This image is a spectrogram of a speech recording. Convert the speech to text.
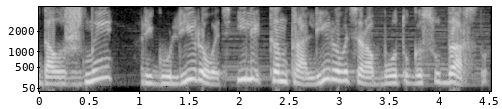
должны регулировать или контролировать работу государства.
